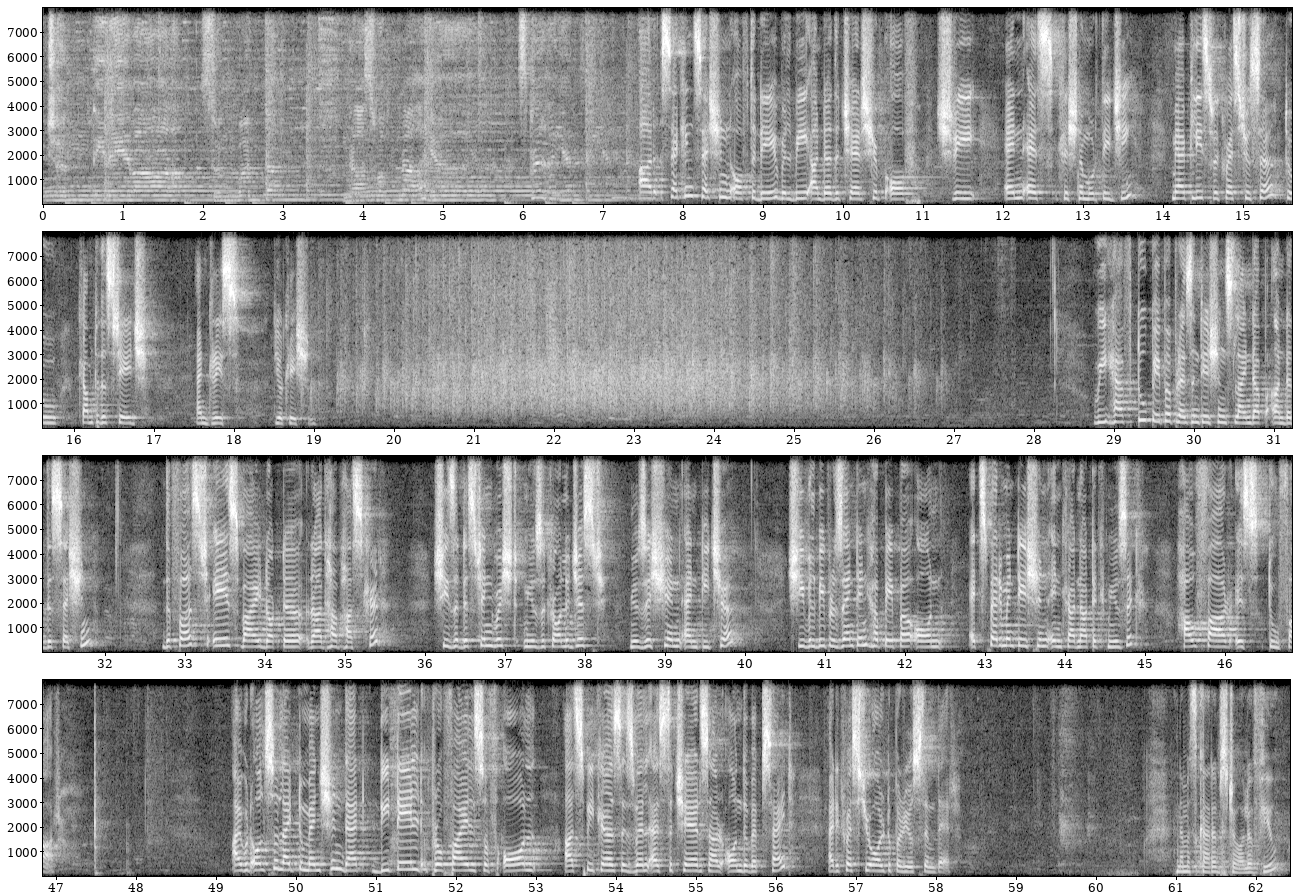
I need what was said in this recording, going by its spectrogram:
यच्छन्ति देवाः शृण्वन्तं न स्वप्नाय स्पृहयन्ति Our second session of the day will be under the chairship of Shri N.S. Krishnamurti ji. May I please request you, sir, to come to the stage and grace the occasion. We have two paper presentations lined up under this session. The first is by Dr. Radha Bhaskar. She's a distinguished musicologist, musician, and teacher. She will be presenting her paper on experimentation in Carnatic music How Far is Too Far? I would also like to mention that detailed profiles of all our speakers as well as the chairs are on the website. I request you all to peruse them there. Namaskarams to all of you.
